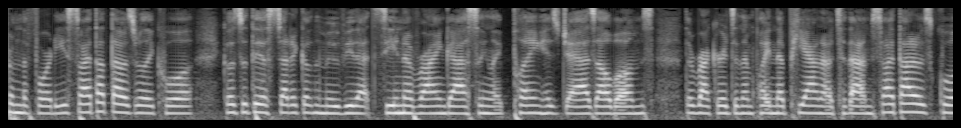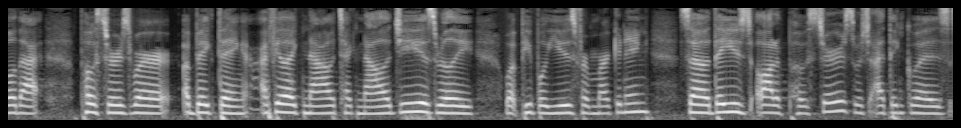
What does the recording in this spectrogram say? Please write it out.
from the 40s. So I thought that was really cool. It goes with the aesthetic of the movie, that scene of Ryan Gosling like playing his jazz albums, the records, and then playing the piano to them. So I thought it was cool that posters were a big thing. I feel like now technology is really what people use for marketing. So they used a lot of posters, which I think was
